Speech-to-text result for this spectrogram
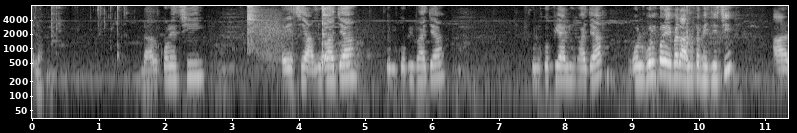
এরকম। ডাল করেছি, হয়েছে আলু ভাজা, ফুলকপি ভাজা, ফুলকপি আলু ভাজা, গোল গোল করে এবার আলুটা ভেজেছি, আর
